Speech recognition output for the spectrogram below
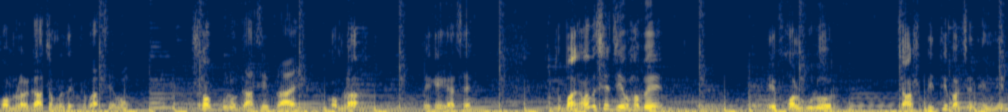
কমলার গাছ আমরা দেখতে পাচ্ছি এবং সবগুলো গাছই প্রায় কমলা পেকে গেছে। তো বাংলাদেশে যেভাবে এই ফলগুলোর চাষ বৃদ্ধি পাচ্ছে দিন দিন,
